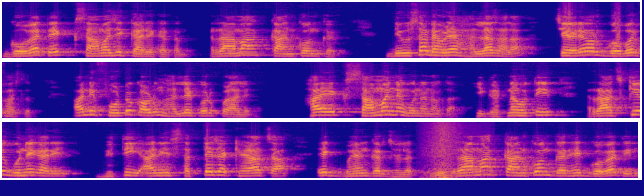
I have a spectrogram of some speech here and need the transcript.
गोव्यात एक सामाजिक कार्यकर्ता रामा कानकोनकर. दिवसा ढवळ्या हल्ला झाला चेहऱ्यावर गोबर फासलं आणि फोटो काढून हल्लेखोर पळाले. हा एक सामान्य गुन्हा नव्हता. ही घटना होती राजकीय गुन्हेगारी भीती आणि सत्तेच्या खेळाचा एक भयंकर झलक. रामा कानकोनकर हे गोव्यातील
